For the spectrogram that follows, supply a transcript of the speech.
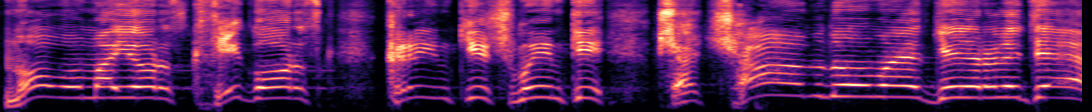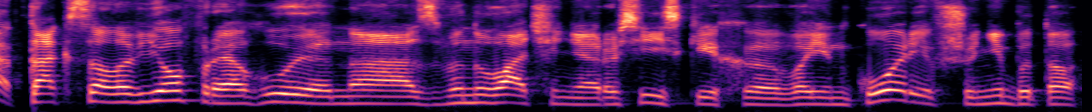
Новомайорск, Фигорск, Крынки, Шмынки. О чем думает генералитет? Так Соловйов реагує на звинувачення російських е, воєнкорів, що нібито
